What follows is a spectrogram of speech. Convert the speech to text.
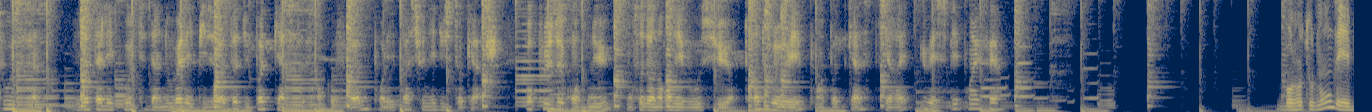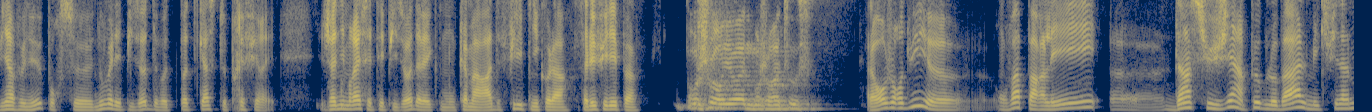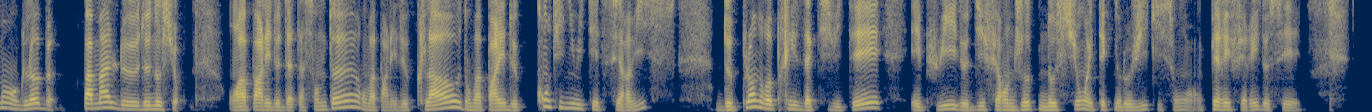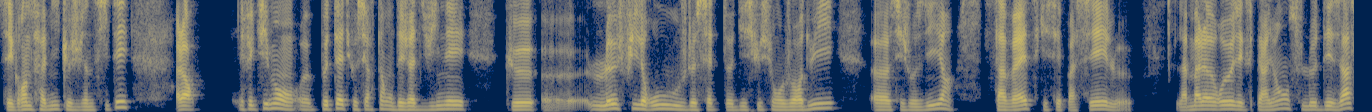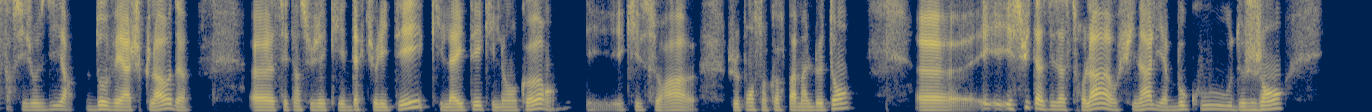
tous, vous êtes à l'écoute d'un nouvel épisode du podcast francophone pour les passionnés du stockage. Pour plus de contenu, on se donne rendez-vous sur www.podcast-usp.fr. Bonjour tout le monde et bienvenue pour ce nouvel épisode de votre podcast préféré. J'animerai cet épisode avec mon camarade Philippe Nicolas. Salut Philippe. Bonjour Johan, bonjour à tous. Alors aujourd'hui, euh, on va parler euh, d'un sujet un peu global, mais qui finalement englobe pas mal de, notions. On va parler de data center, on va parler de cloud, on va parler de continuité de service, de plan de reprise d'activité, et puis de différentes autres notions et technologies qui sont en périphérie de ces, grandes familles que je viens de citer. Alors, effectivement, euh, peut-être que certains ont déjà deviné que le fil rouge de cette discussion aujourd'hui, si j'ose dire, ça va être ce qui s'est passé la malheureuse expérience, le désastre, si j'ose dire, d'OVH Cloud. Euh, c'est un sujet qui est d'actualité, qui l'a été, qui l'a encore, et, qui sera, euh, je pense, encore pas mal de temps. Euh, et, suite à ce désastre-là, au final, il y a beaucoup de gens,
